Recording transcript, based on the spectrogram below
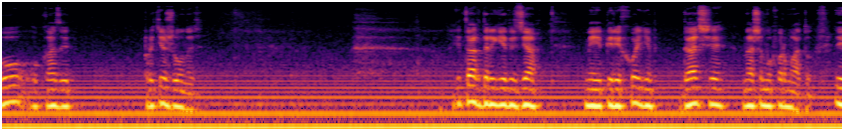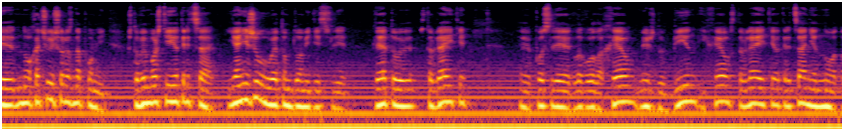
for указывает протяженность. Итак, дорогие друзья, мы переходим дальше нашему формату. Э, но хочу еще раз напомнить, что вы можете ее отрицать. Я не живу в этом доме 10 лет. Для этого вы вставляете э, после глагола have между been и have вставляете отрицание not.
